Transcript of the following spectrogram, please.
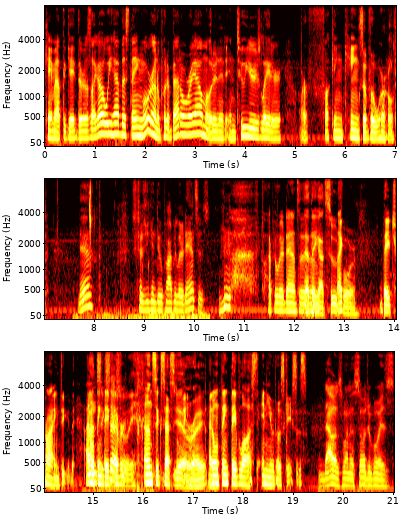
came out the gate. There was like, oh, we have this thing. We're gonna put a battle royale mode in it. And two years later, are fucking kings of the world. Yeah, it's because you can do popular dances. Popular dances That they got sued like- for. They trying to. I don't think they've ever Unsuccessfully. unsuccessfully. Yeah, right. I don't think they've lost any of those cases. That was one of Soulja Boy's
